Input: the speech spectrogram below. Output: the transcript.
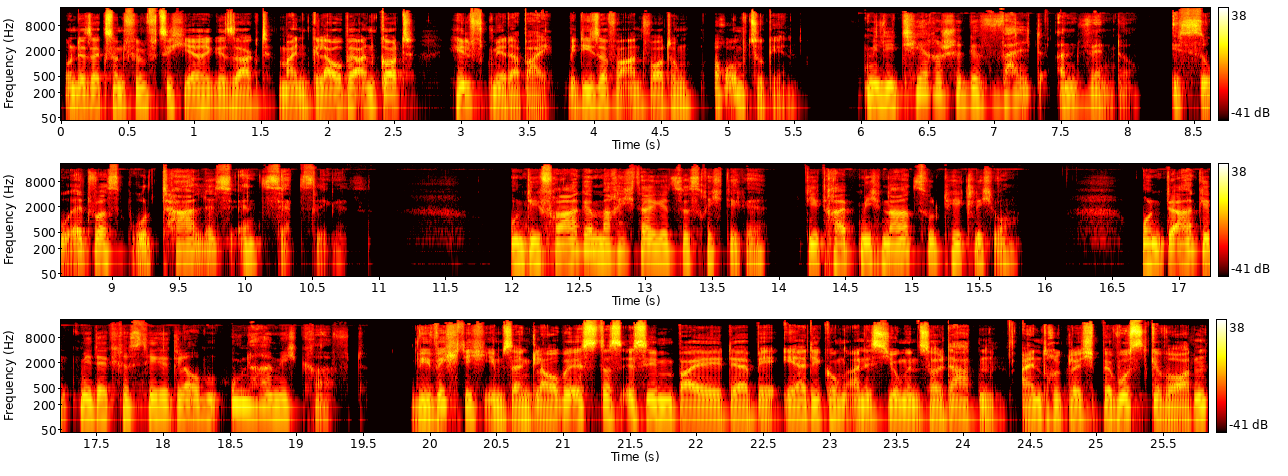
Und der 56-Jährige sagt, mein Glaube an Gott hilft mir dabei, mit dieser Verantwortung auch umzugehen. Militärische Gewaltanwendung ist so etwas Brutales, Entsetzliches. Und die Frage, mache ich da jetzt das Richtige, die treibt mich nahezu täglich um. Und da gibt mir der christliche Glauben unheimlich Kraft. Wie wichtig ihm sein Glaube ist, das ist ihm bei der Beerdigung eines jungen Soldaten eindrücklich bewusst geworden.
